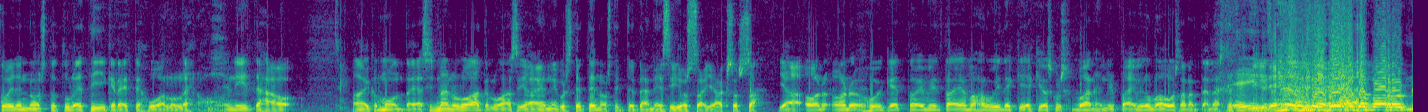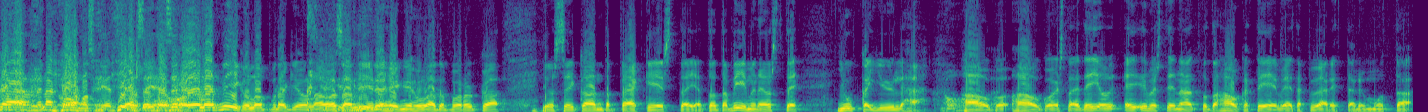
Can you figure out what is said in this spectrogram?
toinen nosto tulee tiikereiden huollolle, oh. ja niitähän on aika monta. Ja siis mä en ollut ajatellut asiaa ennen kuin sitten te nostitte tämän esiin jossain jaksossa. Ja on, on huikea toimintaa ja mä haluan itsekin ehkä joskus vanhemmin päivillä olla osana tällaista Ei, viiden mennään- huoltoporukkaa. mennään- mennään kolmosketjuun siihen se, voi olla, että viikonloppunakin ollaan osa viiden hengen huoltoporukkaa, jos ei kantapää kestä. Ja tota, viimeinen on sitten Jukka Jylhä hauko, haukoista. Et ei ole ei ilmeisesti enää tota Hauka TVtä pyörittänyt, mutta,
